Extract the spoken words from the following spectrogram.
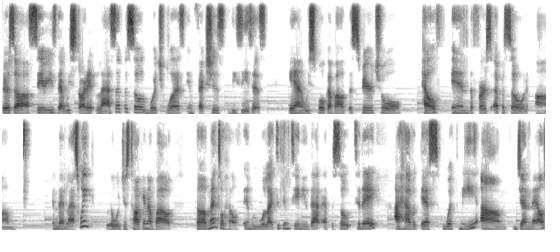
There's a series that we started last episode, which was infectious diseases. And we spoke about the spiritual health in the first episode. Um, and then last week, we were just talking about the mental health. And we would like to continue that episode today. I have a guest with me, um, Janelle.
